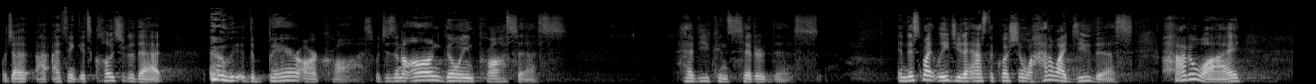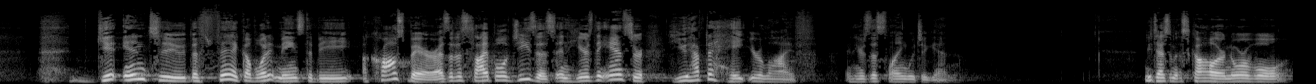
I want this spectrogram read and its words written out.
which I, I think it's closer to that. the bear our cross, which is an ongoing process. Have you considered this? And this might lead you to ask the question well, how do I do this? How do I get into the thick of what it means to be a cross bearer as a disciple of Jesus? And here's the answer you have to hate your life. And here's this language again. New Testament scholar Norval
